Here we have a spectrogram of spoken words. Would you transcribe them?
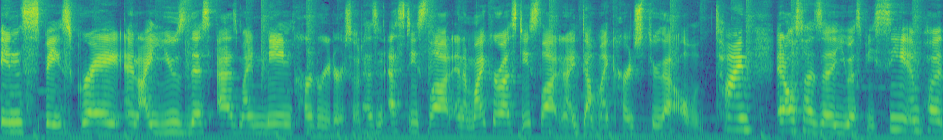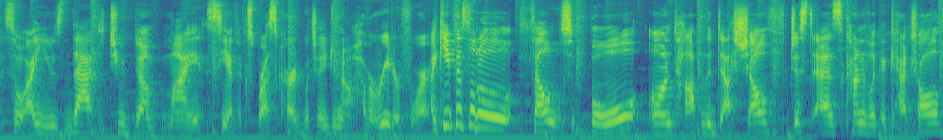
in space gray, and I use this as my main card reader. So it has an SD slot and a micro SD slot, and I dump my cards through that all the time. It also has a USB-C input, so I use that to dump my CF Express card, which I do not have a reader for. I keep this little felt bowl on top of the desk shelf just as kind of like a catch-all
